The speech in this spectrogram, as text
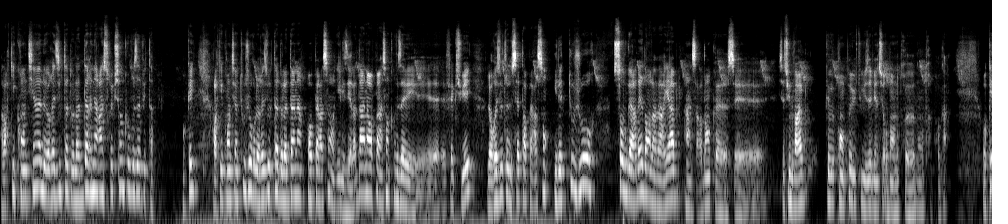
Alors qui contient le résultat de la dernière instruction que vous avez tapée. Alors qui contient toujours le résultat de la dernière opération réalisée. La dernière opération que vous avez euh, effectuée, le résultat de cette opération, il est toujours sauvegardé dans la variable answer. Donc, euh, c'est une variable qu'on peut utiliser bien sûr dans notre, notre programme. OK?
